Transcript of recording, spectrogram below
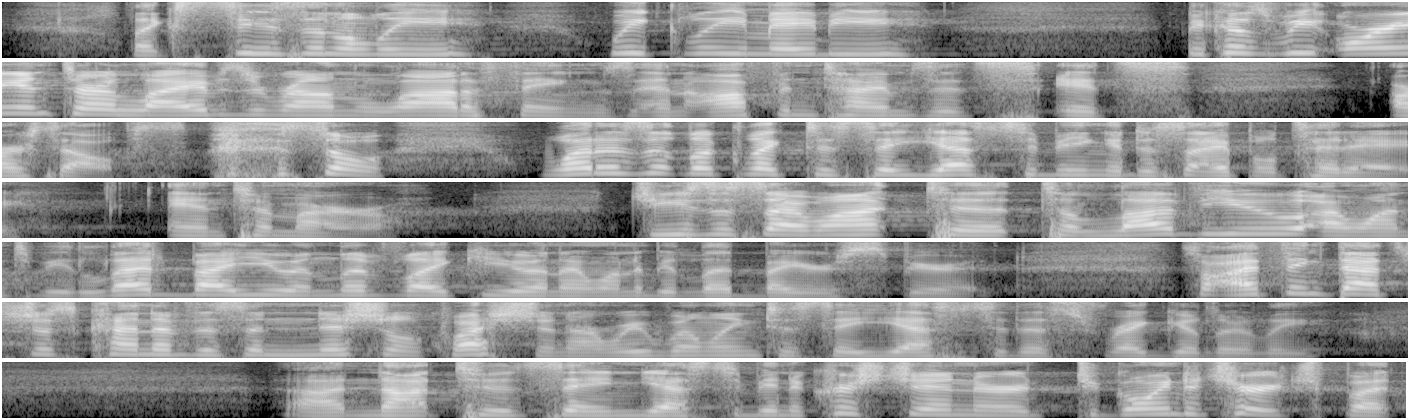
like seasonally, weekly, maybe because we orient our lives around a lot of things, and oftentimes it's, it's ourselves. so, what does it look like to say yes to being a disciple today and tomorrow? Jesus, I want to, to love you, I want to be led by you and live like you, and I want to be led by your spirit. So, I think that's just kind of this initial question Are we willing to say yes to this regularly? Uh, not to saying yes to being a Christian or to going to church, but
